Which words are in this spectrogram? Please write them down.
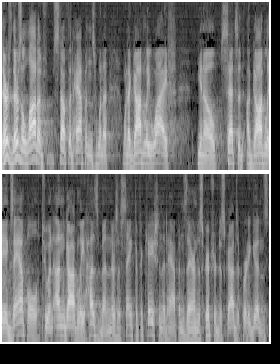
There's, there's a lot of stuff that happens when a, when a godly wife you know, sets a, a, godly example to an ungodly husband. There's a sanctification that happens there, and the scripture describes it pretty good. And it's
